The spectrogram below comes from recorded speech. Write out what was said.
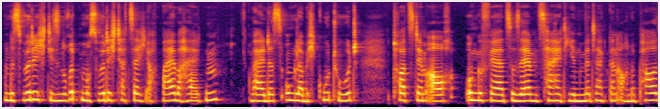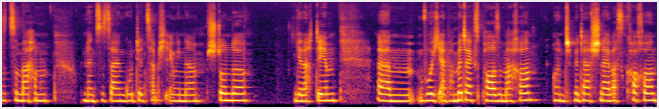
Und das würde ich, diesen Rhythmus würde ich tatsächlich auch beibehalten, weil das unglaublich gut tut, trotzdem auch ungefähr zur selben Zeit jeden Mittag dann auch eine Pause zu machen und dann zu sagen, gut, jetzt habe ich irgendwie eine Stunde, je nachdem, ähm, wo ich einfach Mittagspause mache und mir da schnell was koche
